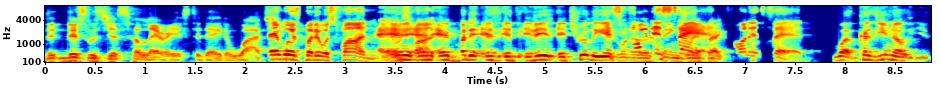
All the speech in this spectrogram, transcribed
th- this was just hilarious today to watch. it was, but it was fun. It was fun. and- and- but it is it, it is it truly is it's one fun of those and things where it's sad. like fun and sad. well because you know you,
